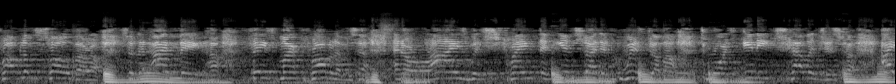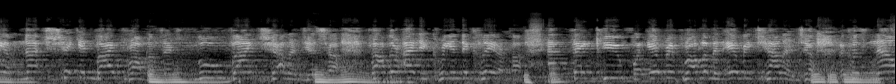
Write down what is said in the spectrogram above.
problem solver, uh, so that I may uh, uh, Yes, and arise with strength and Amen. insight and wisdom uh, Amen. towards Amen. any challenges. Uh. I am not shaken by problems and moved by challenges. Uh. Father, I decree and declare Yes, and thank you for every problem and every challenge because now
